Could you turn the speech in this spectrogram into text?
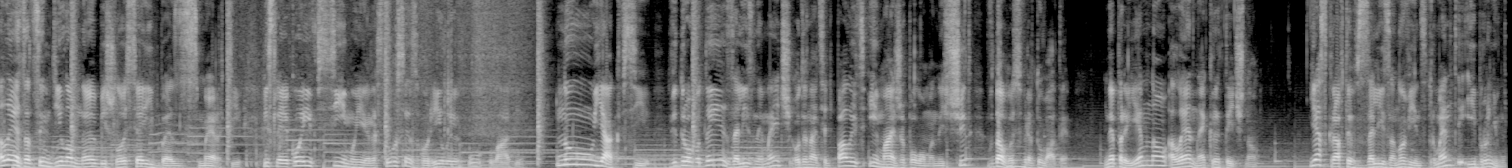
Але за цим ділом не обійшлося і без смерті, після якої всі мої ресурси згоріли у лаві. Ну, як всі, відро води, залізний меч, 11 палиць і майже поломаний щит вдалося врятувати. Неприємно, але не критично. Я скрафтив з заліза нові інструменти і броню,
